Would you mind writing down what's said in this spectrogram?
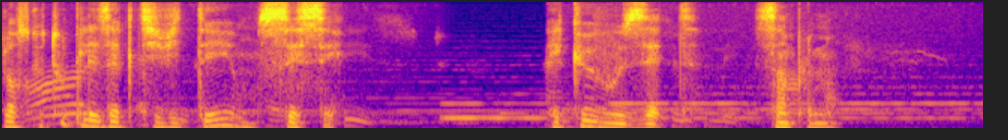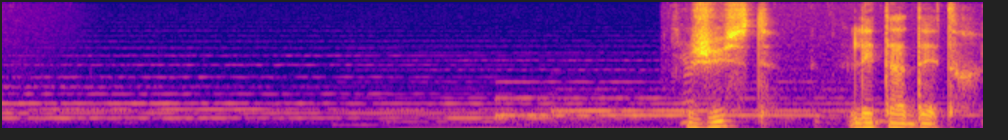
lorsque toutes les activités ont cessé et que vous êtes simplement. Juste l'état d'être.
